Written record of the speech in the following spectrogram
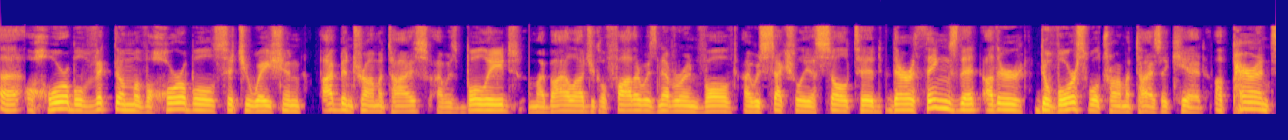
a, a horrible victim of a horrible situation I've been traumatized. I was bullied. My biological father was never involved. I was sexually assaulted. There are things that other divorce will traumatize a kid. A parent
